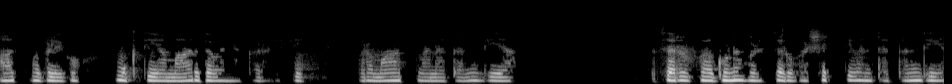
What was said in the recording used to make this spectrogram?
ಆತ್ಮಗಳಿಗೂ ಮುಕ್ತಿಯ ಮಾರ್ಗವನ್ನು ಕರುಣಿಸಿ ಪರಮಾತ್ಮನ ತಂದೆಯ ಸರ್ವ ಗುಣಗಳು, ಸರ್ವ ಶಕ್ತಿವಂತ ತಂದೆಯ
